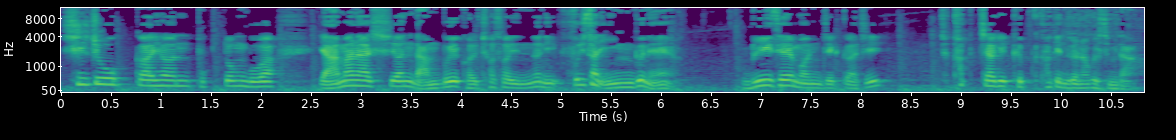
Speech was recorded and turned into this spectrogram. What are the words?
시즈오카현 북동부와 야마나시현 남부에 걸쳐서 있는 이 후지산 인근에 미세먼지까지 갑자기 급하게 늘어나고 있습니다.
